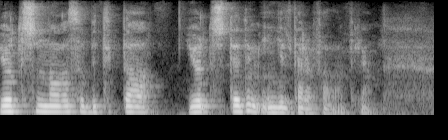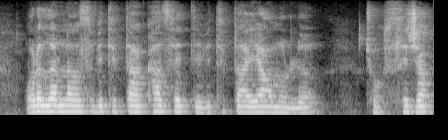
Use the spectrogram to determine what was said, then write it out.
yurt dışının havası bir tık daha yurt dışı dedim İngiltere falan filan. Oraların havası bir tık daha kasvetli, bir tık daha yağmurlu. Çok sıcak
